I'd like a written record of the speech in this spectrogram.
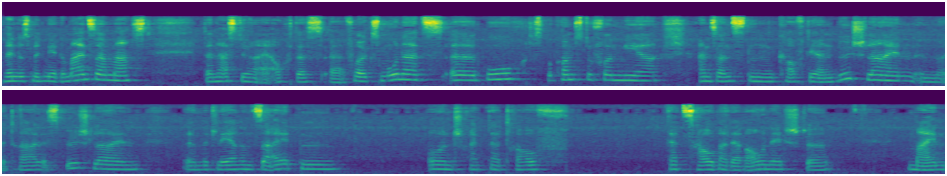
Wenn du es mit mir gemeinsam machst, dann hast du ja auch das äh, Volksmonatsbuch, das bekommst du von mir. Ansonsten kauf dir ein Büchlein, ein neutrales Büchlein äh, mit leeren Seiten und schreib da drauf, der Zauber der Rauhnächte, mein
